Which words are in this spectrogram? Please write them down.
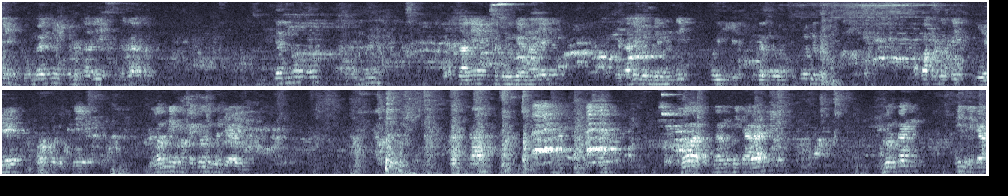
nih, tumben nih, tadi Jam aja nih. Ya, tadi belum. Oh iya, belum Apa produktif? Iya, yeah. produktif. Belum nih, makanya gue ngerjain. Gua nggak ngerti caranya. Belum kan ini kan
